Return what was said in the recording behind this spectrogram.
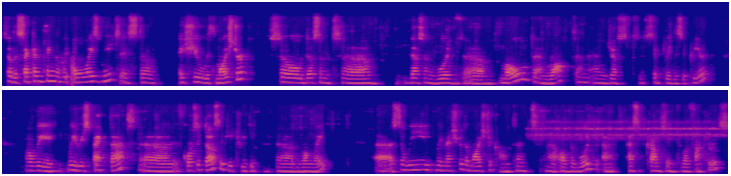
So the second thing that we always meet is the issue with moisture. So doesn't uh, doesn't wood uh, mold and rot and, and just simply disappear? Well, we we respect that. Uh, of course, it does if you treat it uh, the wrong way. Uh, so we, we measure the moisture content uh, of the wood uh, as it comes into our factories.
